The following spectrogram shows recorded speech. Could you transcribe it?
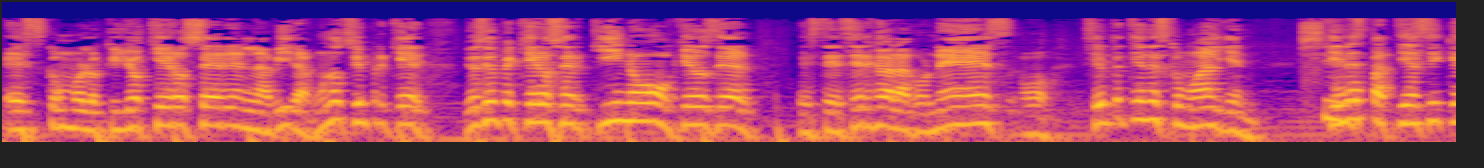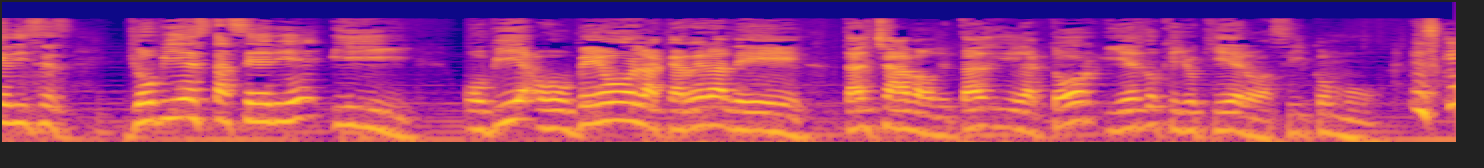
es como lo que yo quiero ser en la vida? Uno siempre quiere, yo siempre quiero ser Kino o quiero ser este Sergio Aragonés o siempre tienes como alguien. Sí. ¿Quién es para ti así que dices, yo vi esta serie y o vi o veo la carrera de tal chava o de tal actor y es lo que yo quiero, así como Es que,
